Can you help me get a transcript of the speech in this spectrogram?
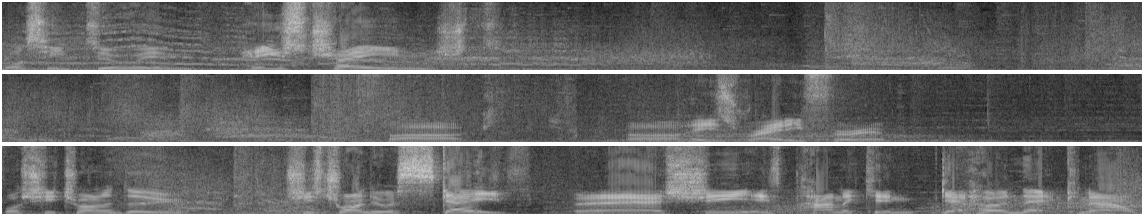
What's he doing? He's changed. Fuck. Oh, he's ready for it. What's she trying to do? She's trying to escape. There, she is panicking. Get her neck now.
